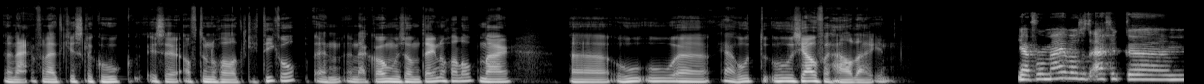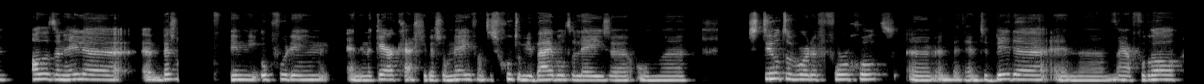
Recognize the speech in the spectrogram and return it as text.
nou, vanuit de christelijke hoek is er af en toe nog wel wat kritiek op en, en daar komen we zo meteen nog wel op. Maar hoe, hoe, ja, hoe, hoe is jouw verhaal daarin? Ja, voor mij was het eigenlijk um, altijd een hele, uh, best in die opvoeding en in de kerk krijg je best wel mee van het is goed om je Bijbel te lezen, om uh, stil te worden voor God um, en met Hem te bidden. En uh, nou ja, vooral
